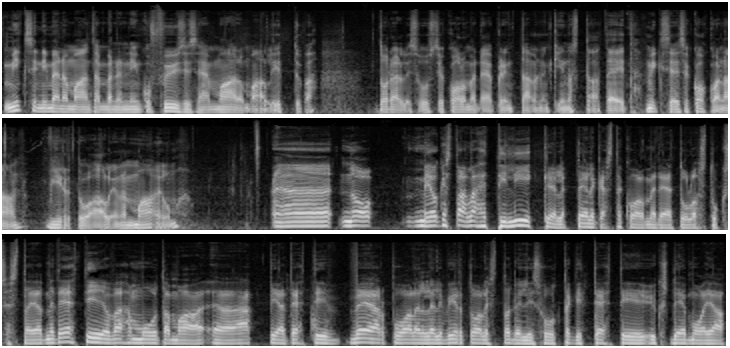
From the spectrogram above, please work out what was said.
miksi nimenomaan tämmöinen niin kuin fyysiseen maailmaan liittyvä todellisuus ja 3D-printtaaminen kiinnostaa teitä? Miksi ei se kokonaan virtuaalinen maailma? Öö, no me oikeastaan lähdettiin liikkeelle pelkästä 3D-tulostuksesta ja me tehtiin jo vähän muutamaa appia, tehtiin VR-puolelle eli virtuaalista todellisuuttakin, tehtiin yksi demo ja,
